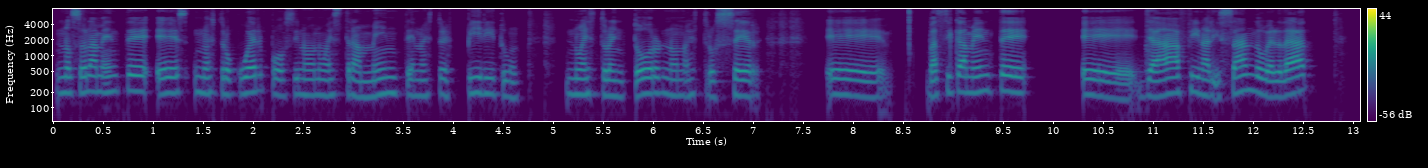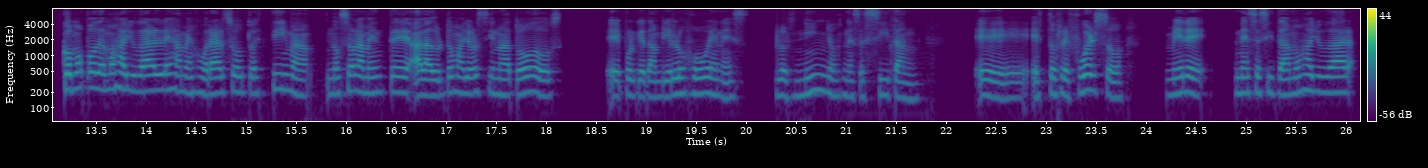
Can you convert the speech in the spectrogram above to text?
no solamente es nuestro cuerpo, sino nuestra mente, nuestro espíritu, nuestro entorno, nuestro ser. Eh, básicamente, eh, ya finalizando, ¿verdad? ¿Cómo podemos ayudarles a mejorar su autoestima, no solamente al adulto mayor, sino a todos? Eh, porque también los jóvenes, los niños necesitan estos refuerzos. Mire, necesitamos ayudar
